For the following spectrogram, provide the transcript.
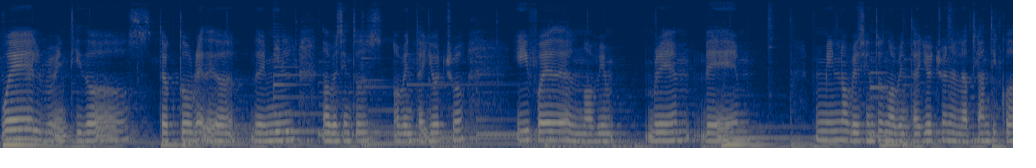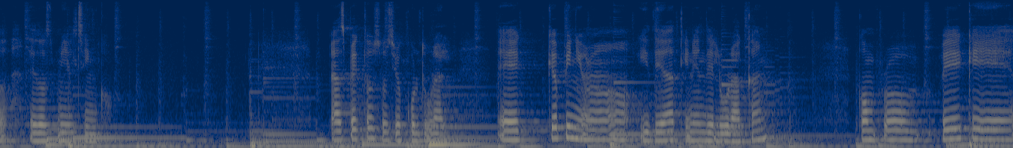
Fue el 22 de octubre de, de 1998 y fue del noviembre de 1998 en el Atlántico de 2005. Aspecto sociocultural. Eh, ¿Qué opinión o idea tienen del huracán? Comprobé que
